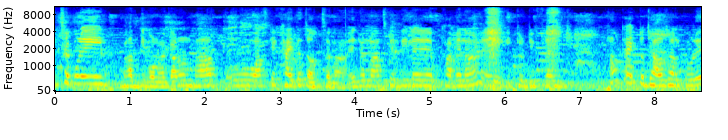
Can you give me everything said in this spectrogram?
ইচ্ছা করেই ভাত দিব না, কারণ ভাত ও আজকে খাইতে চাচ্ছে না। এই জন্য আজকে দিলে খাবে না, এই একটু ডিফারেন্ট হালকা একটু ঝাল ঝাল করে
